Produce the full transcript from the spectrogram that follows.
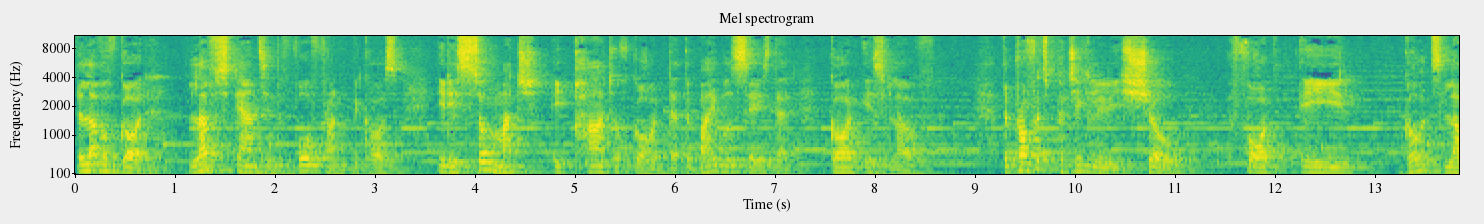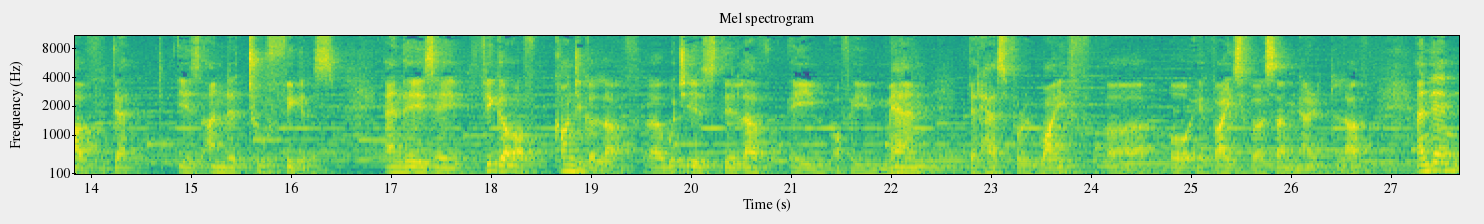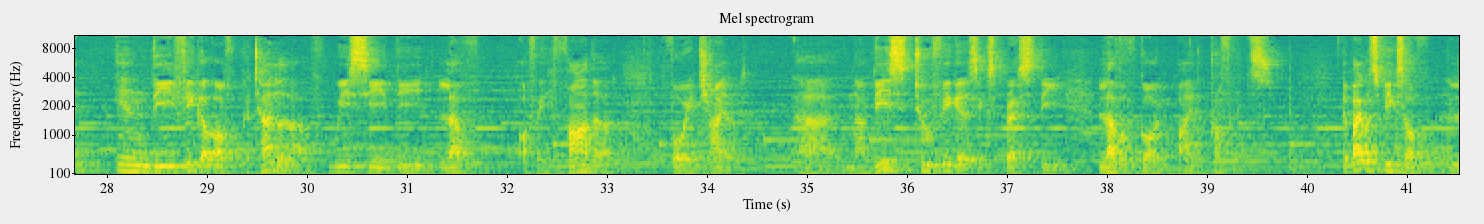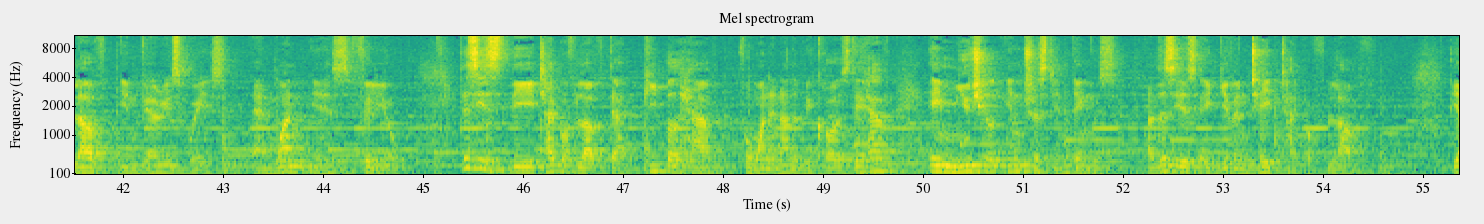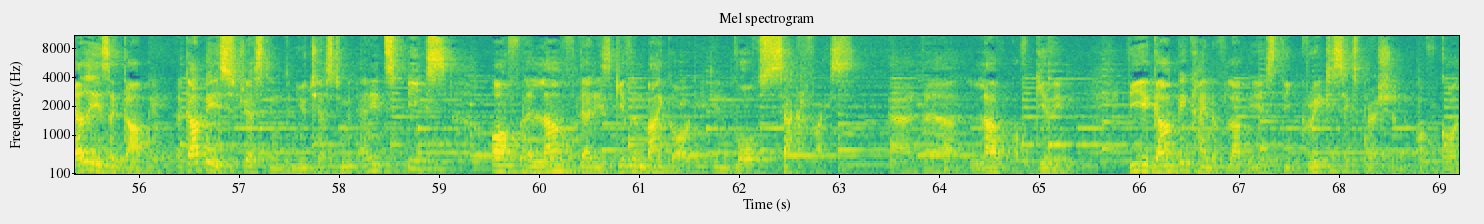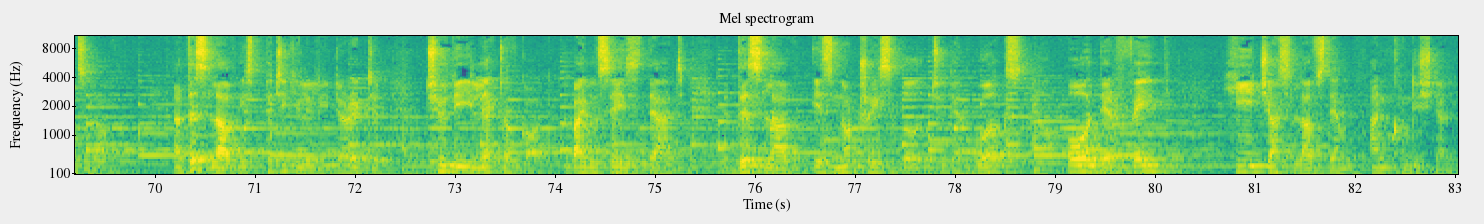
The love of God. Love stands in the forefront because it is so much a part of God that the Bible says that God is love. The prophets particularly show forth a God's love that is under two figures. And there is a figure of conjugal love, uh, which is the love a, of a man that has for a wife, uh, or a vice versa, married love. And then in the figure of paternal love, we see the love of a father for a child. Uh, now, these two figures express the love of God by the prophets. The Bible speaks of love in various ways, and one is filial. This is the type of love that people have for one another because they have a mutual interest in things. Now, this is a give and take type of love. The other is agape. Agape is stressed in the New Testament and it speaks of a love that is given by God. It involves sacrifice, uh, the love of giving. The agape kind of love is the greatest expression of God's love. Now, this love is particularly directed to the elect of God. The Bible says that this love is not traceable to their works or their faith. He just loves them unconditionally.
